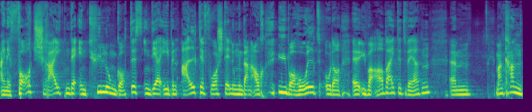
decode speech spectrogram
eine fortschreitende Enthüllung Gottes, in der eben alte Vorstellungen dann auch überholt oder äh, überarbeitet werden. Ähm, man kann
